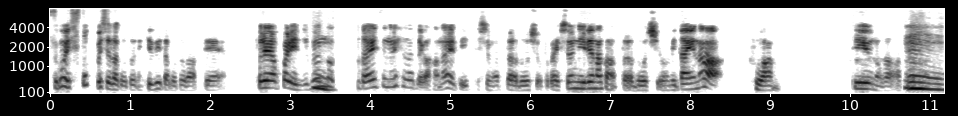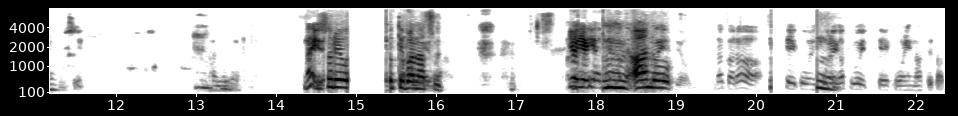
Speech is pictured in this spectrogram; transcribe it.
すごいストップしてたことに気づいたことがあって、それやっぱり自分の大事な人たちが離れていってしまったらどうしようとか、一緒にいれなくなったらどうしようみたいな不安っていうのがあった感じ。感じです。ないですそれを手放す。いやいやいや、うんあのないですよだから、抵抗に、それがすごい抵抗になってたっ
